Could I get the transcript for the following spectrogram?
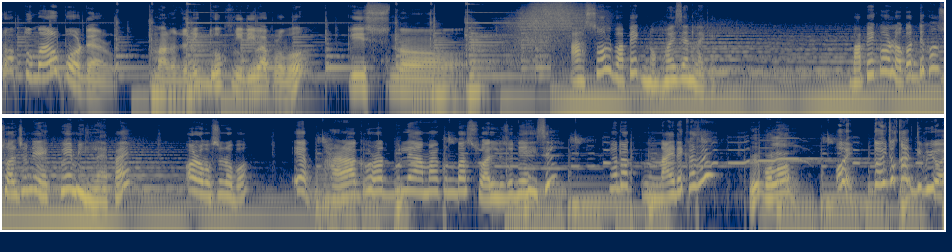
চব তোমাৰ ওপৰতে আৰু। মানুহজনীক দুখ নিদিবা প্ৰভু। কৃষ্ণ। আচল বাপেক নহয় যেন লাগে। বাপেকৰ লগত দেখোন ছোৱালীজনীৰ একোৱে মিল নাই পায় অ ৰ'বচোন ৰ'ব। এই ভাড়া ঘৰত বোলে আমাৰ কোনোবা ছোৱালী দুজনী আহিছিল। সিহঁতক নাই দেখা যে? এই পলাল ঐ তইতো কাক দিবি ঐ?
